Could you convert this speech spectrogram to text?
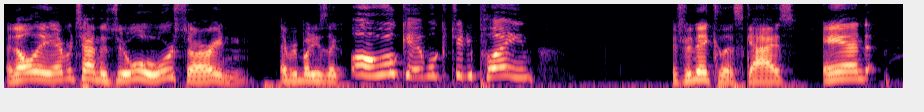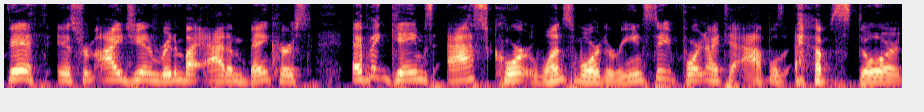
And all they every time they say, "Oh, we're sorry," and everybody's like, "Oh, okay, we'll continue playing." It's ridiculous, guys. And fifth is from IGN, written by Adam Bankhurst. Epic Games asks court once more to reinstate Fortnite to Apple's App Store.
